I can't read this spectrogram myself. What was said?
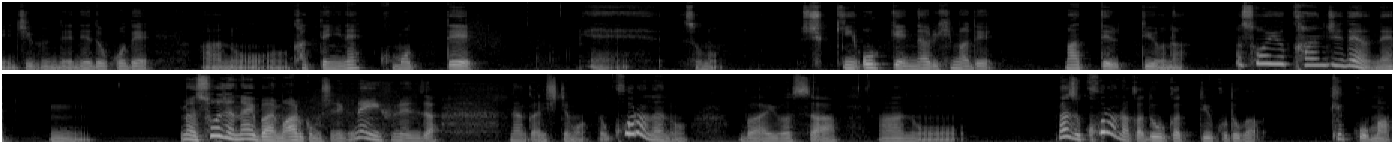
え自分で寝床で、あの勝手にねこもって、えー、その出勤 OK になる日まで待ってるっていうような、まあ、そういう感じだよね。うん。まあそうじゃない場合もあるかもしれないけどねインフルエンザなんかにしても。コロナの場合はさあのまずコロナかどうかっていうことが結構まあ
